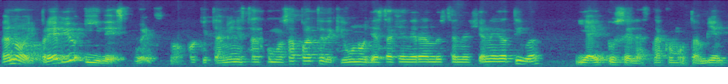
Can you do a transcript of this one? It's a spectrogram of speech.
ah, no, previo y después, ¿no? Porque también está como esa parte de que uno ya está generando esta energía negativa y ahí pues se la está como también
